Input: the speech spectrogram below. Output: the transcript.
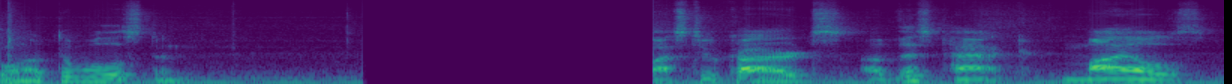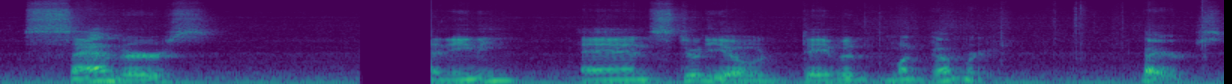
Going up to Williston. Last two cards of this pack Miles Sanders, Panini, and Studio David Montgomery. Bears.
